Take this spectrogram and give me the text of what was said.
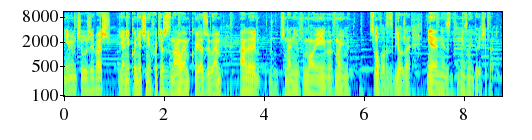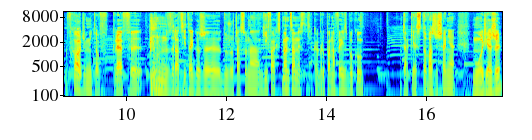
Nie wiem, czy używasz, ja niekoniecznie, chociaż znałem, kojarzyłem, ale przynajmniej w, mojej, w moim słowozbiorze nie, nie, z- nie znajduje się tak. Wchodzi mi to w krew z racji tego, że dużo czasu na gifach spędzam. Jest to taka grupa na Facebooku. Takie stowarzyszenie młodzieży,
